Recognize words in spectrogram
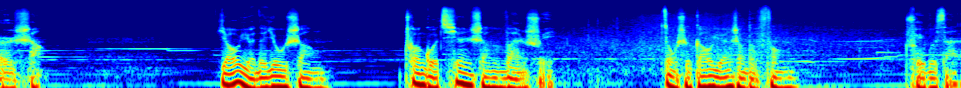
而上？遥远的忧伤。穿过千山万水，纵是高原上的风，吹不散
